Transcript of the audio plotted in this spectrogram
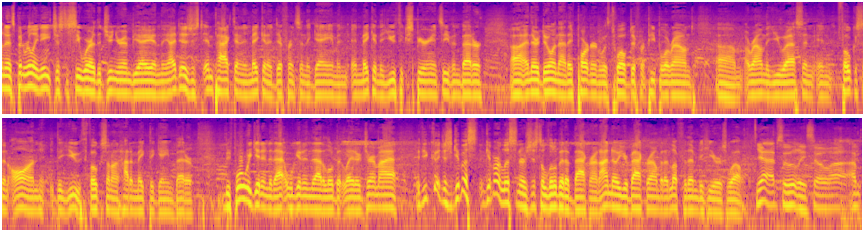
and it's been really neat just to see where the junior NBA and the idea is just impacting and making a difference in the game and, and making the youth experience even better. Uh, and they're doing that. They've partnered with 12 different people around um, around the U.S. And, and, focusing on the youth, focusing on how to make the game better. Before we get into that, we'll get into that a little bit later. Jeremiah, if you could just give us give our listeners just a little bit of background. I know your background, but I'd love for them to hear as well. Yeah, absolutely. So uh, I'm,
